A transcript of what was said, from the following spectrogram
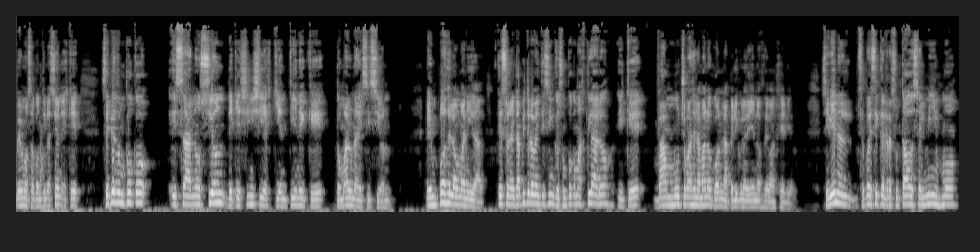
vemos a continuación es que se pierde un poco esa noción de que Shinji es quien tiene que tomar una decisión en pos de la humanidad. Que eso en el capítulo 25 es un poco más claro y que va mucho más de la mano con la película de End of the Evangelion. Si bien se puede decir que el resultado es el mismo,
